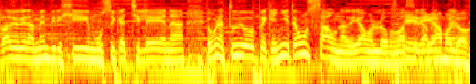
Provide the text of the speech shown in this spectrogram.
Radio que también dirigí música chilena. Es un estudio pequeñito, es un sauna, digámoslo, básicamente. digámoslo, es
